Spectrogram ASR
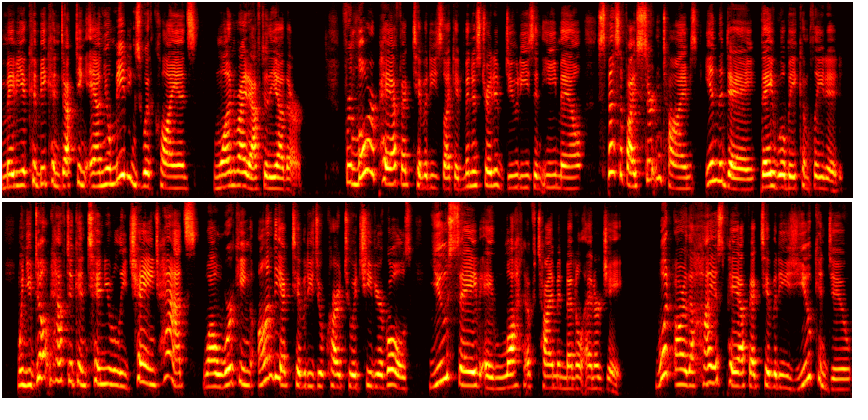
Maybe it could be conducting annual meetings with clients, one right after the other. For lower payoff activities like administrative duties and email, specify certain times in the day they will be completed when you don't have to continually change hats while working on the activities required to achieve your goals, you save a lot of time and mental energy. What are the highest payoff activities you can do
